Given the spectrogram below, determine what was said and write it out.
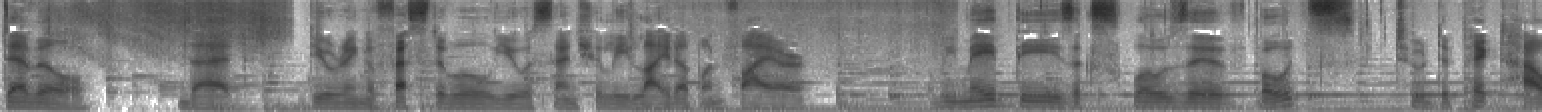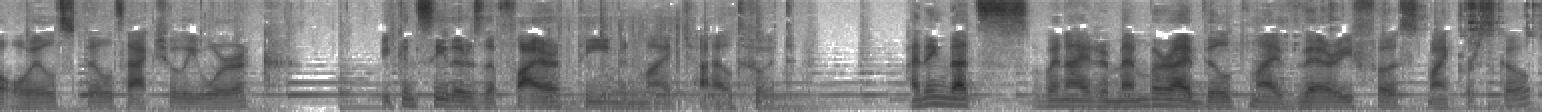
devil that during a festival you essentially light up on fire. We made these explosive boats to depict how oil spills actually work. You can see there's a fire theme in my childhood. I think that's when I remember I built my very first microscope.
